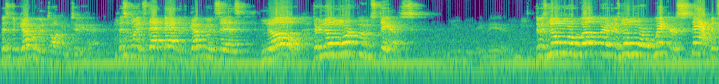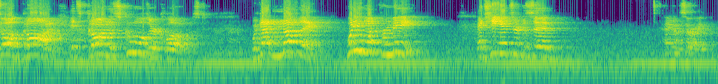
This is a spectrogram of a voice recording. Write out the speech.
This is the government talking to you. This is when it's that bad that the government says, No, there are no more food stamps. There's no more welfare. There's no more WIC or SNAP. It's all gone. It's gone. The schools are closed. We got nothing. What do you want from me? And she answered and said, Hang on, sorry.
